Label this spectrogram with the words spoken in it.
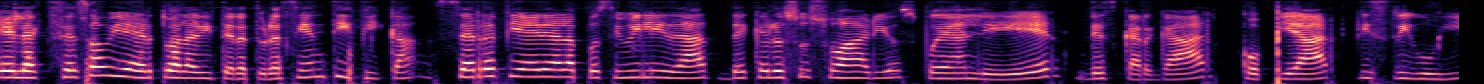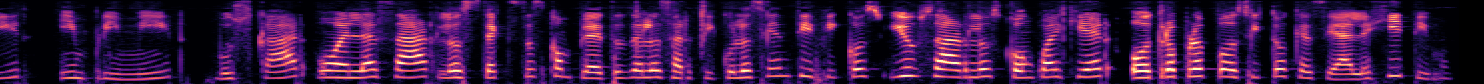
El acceso abierto a la literatura científica se refiere a la posibilidad de que los usuarios puedan leer, descargar, copiar, distribuir, imprimir, buscar o enlazar los textos completos de los artículos científicos y usarlos con cualquier otro propósito que sea legítimo.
